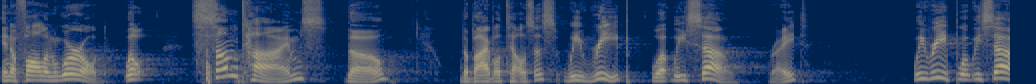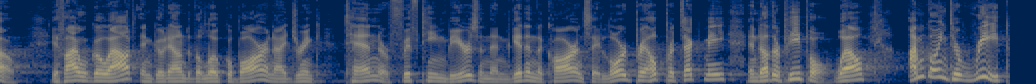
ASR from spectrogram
in a fallen world. Well, sometimes, though, the Bible tells us we reap what we sow, right? We reap what we sow. If I will go out and go down to the local bar and I drink 10 or 15 beers and then get in the car and say, Lord, help protect me and other people, well, I'm going to reap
